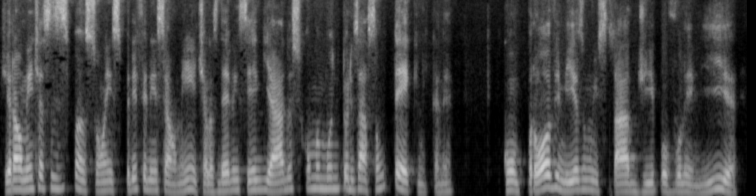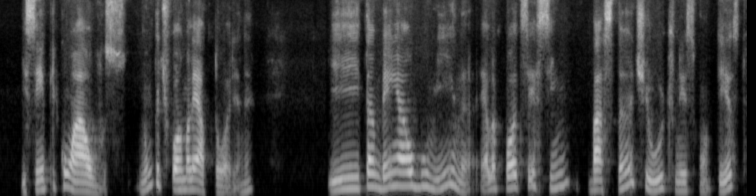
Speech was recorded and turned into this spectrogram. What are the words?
Geralmente essas expansões, preferencialmente, elas devem ser guiadas com uma monitorização técnica, né? Comprove mesmo um estado de hipovolemia, e sempre com alvos, nunca de forma aleatória, né? E também a albumina, ela pode ser sim bastante útil nesse contexto,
